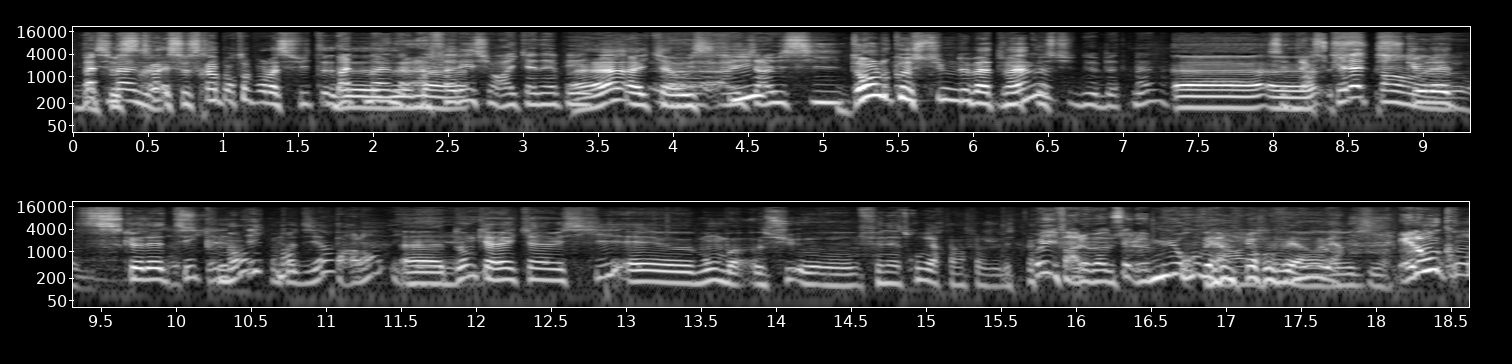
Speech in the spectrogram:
Ce, Batman, sera, ce sera important pour la suite. de- Batman de ma- affalé sur un canapé. Voilà, avec un euh, whisky. avec un whisky. Dans le costume de Batman. Le costume de Batman. Euh, C'est un euh, squelette, hein, squelette- euh, squelettiquement, on peut dire. Parlant. Euh, Et- donc avec un whisky et euh, bon bah euh, su- euh, fenêtre ouverte hein, enfin je veux dire Oui, enfin, le, mur ouvert. hein, mur ouvert, ouvert. Et donc, on,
